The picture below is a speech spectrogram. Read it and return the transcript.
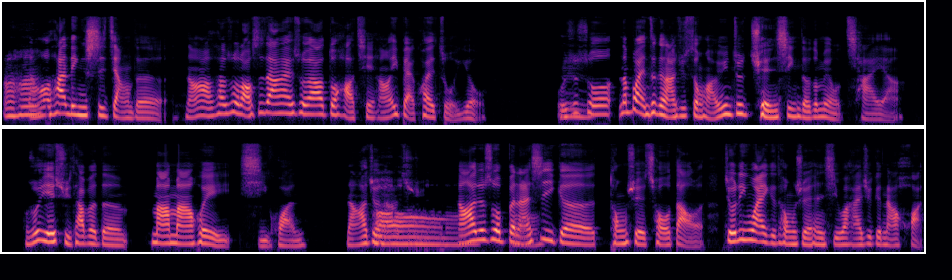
然后他临时讲的，然后他说老师大概说要多少钱，好像一百块左右。我就说那不然你这个拿去送好，因为就全新的都没有拆啊。我说也许他们的妈妈会喜欢，然后他就拿去。然后他就说本来是一个同学抽到了，就另外一个同学很喜欢，还去跟他换。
